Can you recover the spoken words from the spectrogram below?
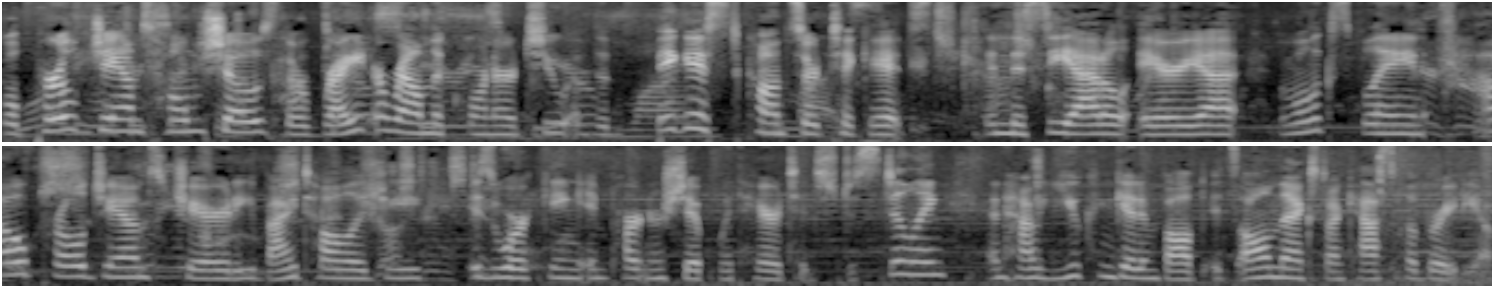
Well, Pearl Jam's home shows, they're right around the corner, two of the biggest concert tickets in the Seattle area. And we'll explain how Pearl Jam's charity, Vitalogy, is working in partnership with Heritage Distilling and how you can get involved. It's all next on Cask Club Radio.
